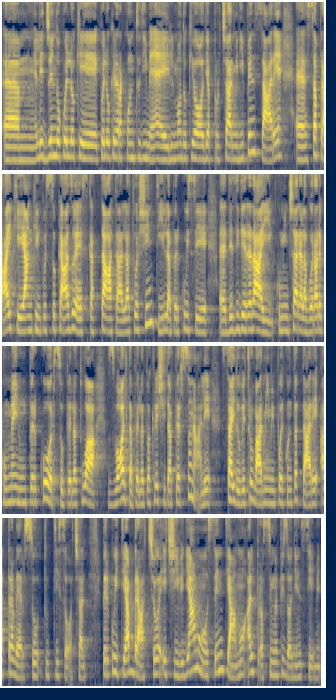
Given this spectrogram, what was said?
ehm, leggendo quello che, quello che, racconto di me, il modo che ho di approcciarmi, di pensare, eh, saprai che anche in questo caso è scattata la tua scintilla, per cui se eh, desidererai cominciare a lavorare con me in un percorso per la tua svolta, per la tua crescita personale, sai dove trovarmi, mi puoi contattare attraverso tutti i social. Per cui ti abbraccio e ci vediamo o sentiamo al prossimo episodio insieme.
